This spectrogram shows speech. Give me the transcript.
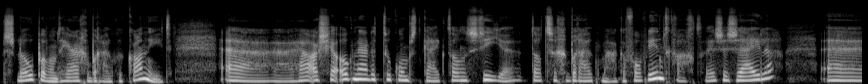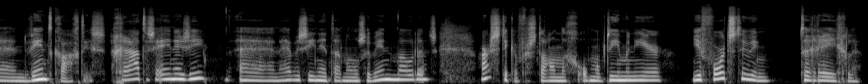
slopen, want hergebruiken kan niet. Uh, als je ook naar de toekomst kijkt, dan zie je dat ze gebruik maken van windkracht. Ze zeilen en windkracht is gratis energie. En we zien het aan onze windmolens. Hartstikke verstandig om op die manier je voortstuwing te regelen.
